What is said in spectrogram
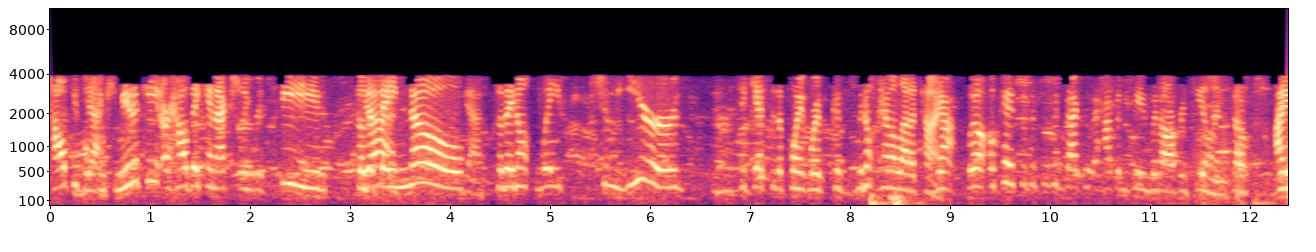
how people Yes. can communicate or how they can actually receive so that they know, Yes. so they don't waste two years to get to the point where, because we don't have a lot of time. Yeah. Well, okay. So this is exactly what happened to me with Aubrey's healing. So I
